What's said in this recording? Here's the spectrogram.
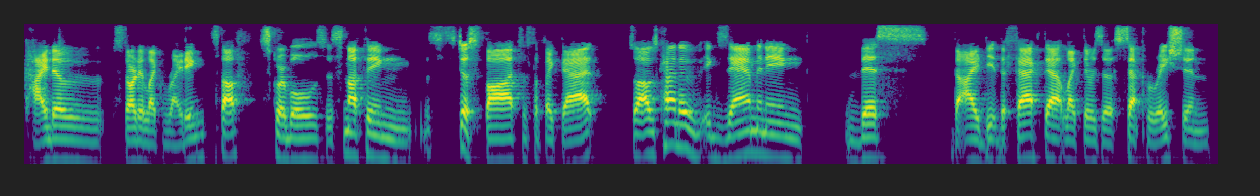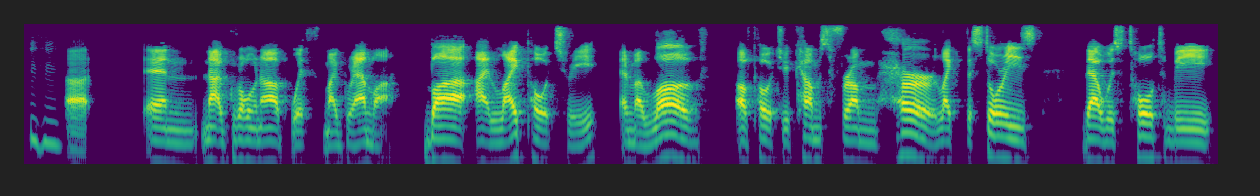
kind of started like writing stuff, scribbles. It's nothing, it's just thoughts and stuff like that. So I was kind of examining this, the idea, the fact that like there's a separation mm-hmm. uh, and not growing up with my grandma. But I like poetry and my love of poetry comes from her, like the stories that was told to me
